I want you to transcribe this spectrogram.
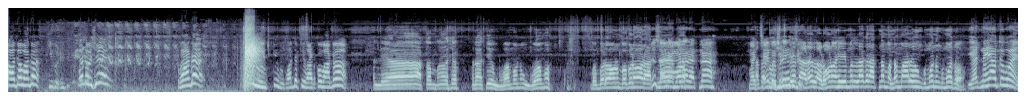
વાગ વાગ. ડોશી વાગ. કે ઊંઘવા દે કે વાટકો વાગે? અલ્યા આ તો મારે રાતે ઊંઘવામાં ઊંઘવામાં. બબડવાનું બબડવા રાતના રાતના ડોશી બબડે છે દાડે લડવાનો એ મને લાગે રાતના મને મારે ઊંઘમો ઊંઘમો તો. યાદ નહીં આવતું કોઈ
